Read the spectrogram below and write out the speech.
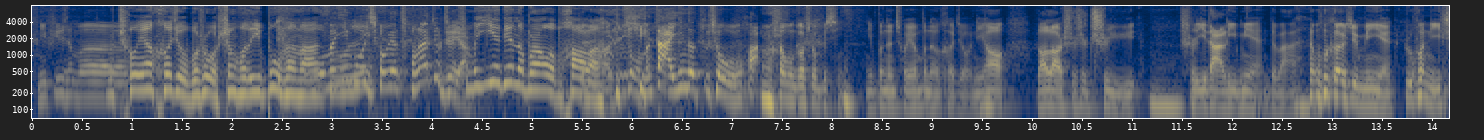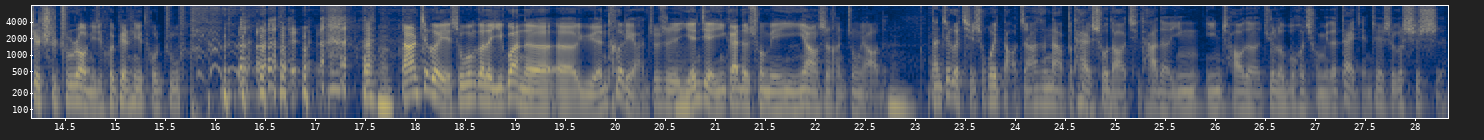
你凭什么抽烟喝酒不是我生活的一部分吗？我们英国球员从来就这样，什么夜店都不让我泡了，这是我们大英的足球文化。但温哥说不行，你不能抽烟，不能喝酒，你要老老实实吃鱼，吃意大利面，对吧？温哥有句名言：如果你一直吃猪肉，你就会变成一头猪。当然，这个也是温哥的一贯的呃语言特点啊，就是言简意赅的说明营养是很重要的。但这个其实会导致阿森纳不太受到其他的英英超的俱乐部和球迷的待见，这也是个事实。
